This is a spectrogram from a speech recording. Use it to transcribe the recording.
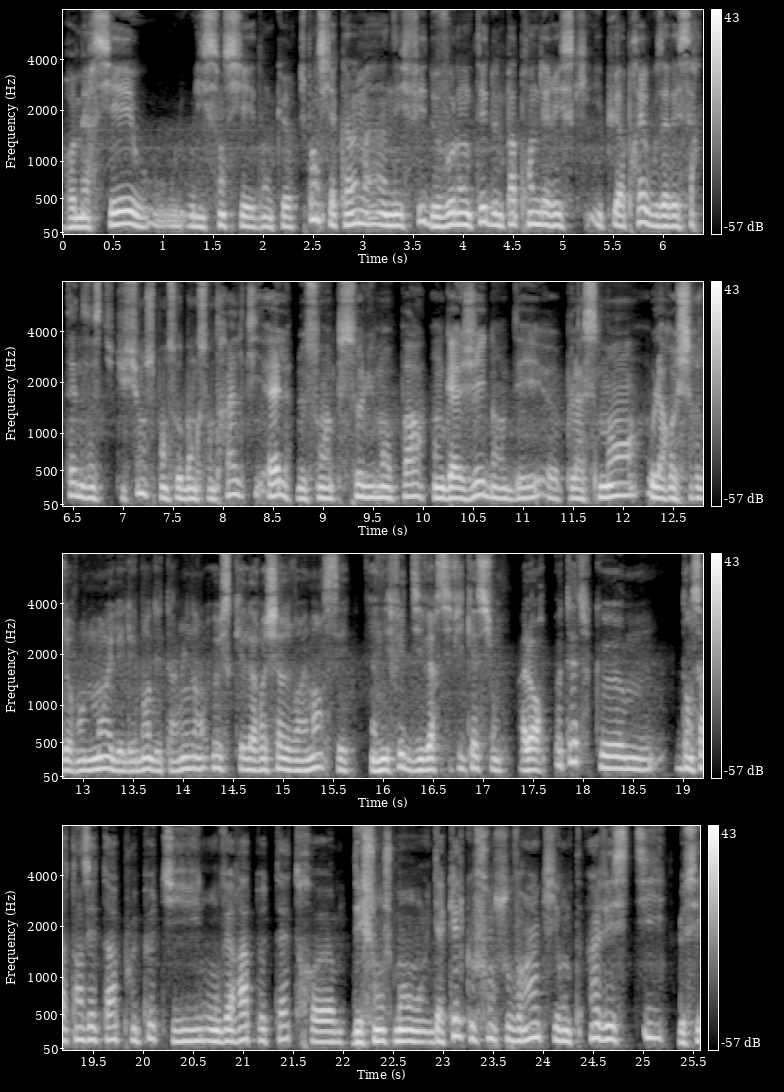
remerciées ou, licenciées. Donc, euh, je pense qu'il y a quand même un effet de volonté de ne pas prendre des risques. Et puis après, vous avez certaines institutions, je pense aux banques centrales, qui, elles, ne sont absolument pas engagées dans des placements où la recherche de rendement est l'élément déterminant. Eux, ce qu'est la recherche vraiment, c'est un effet de diversification. Alors, peut-être que hum, dans certains États plus petits, on verra peut-être des changements. Il y a quelques fonds souverains qui ont investi le secteur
